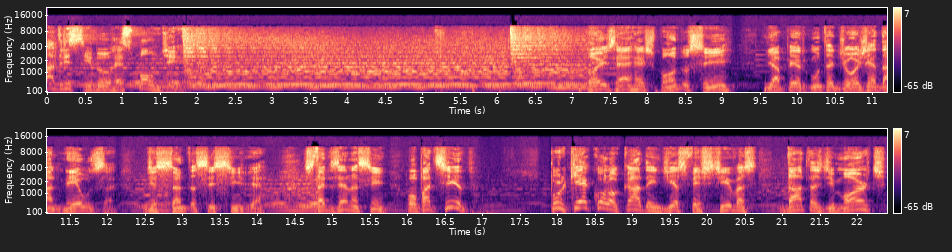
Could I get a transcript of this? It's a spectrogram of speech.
Padre Cido responde. Pois é, respondo sim. E a pergunta de hoje é da Neuza, de Santa Cecília. Está dizendo assim: Ô Padre Cido, por que é colocado em dias festivas datas de morte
